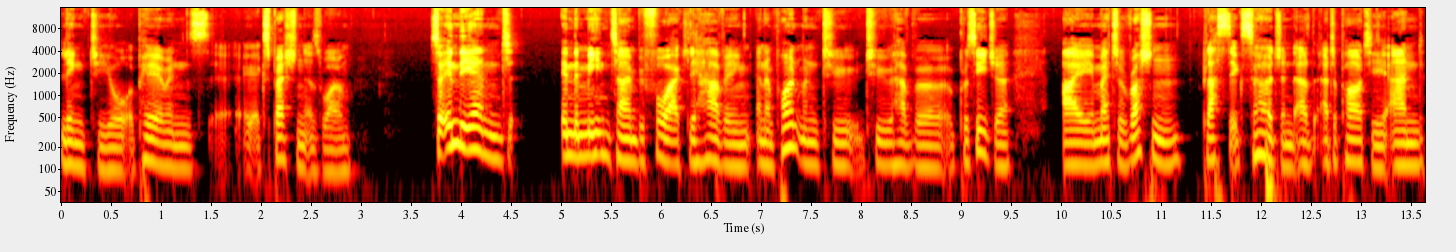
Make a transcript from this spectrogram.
linked to your appearance, uh, expression as well. So in the end, in the meantime, before actually having an appointment to to have a procedure, I met a Russian plastic surgeon at, at a party and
